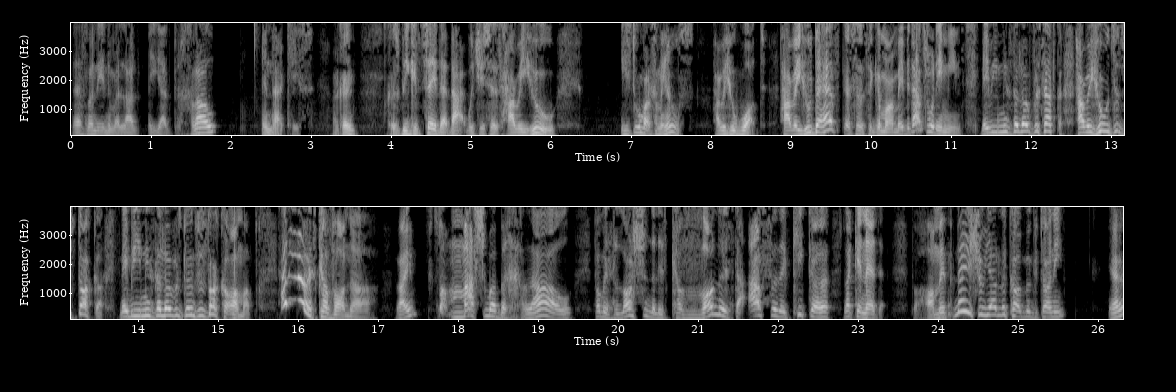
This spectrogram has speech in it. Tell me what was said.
that's not even a Yad Bechlal in that case. Okay? Because we could say that that which he says Hare Hu, he's talking about something else. Hare Hu what? Hare Hu the Hefka, says the Gemara. Maybe that's what he means. Maybe he means the loaf is Hefka. Hare Hu to Tzedakah. Maybe he means the loaf is going to Tzedakah, Omar. How do you know it's Kavana? Right? It's not mashma bechlal from his loshon and his kavonis to asa the kicker like an eder. For hamip neishu yad lekot Yeah?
